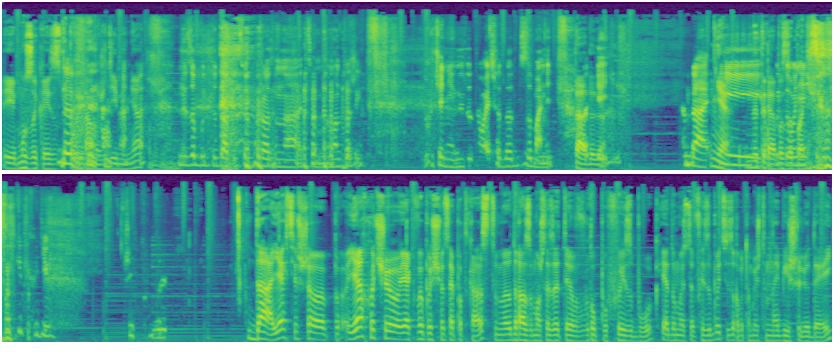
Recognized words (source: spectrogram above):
І музика із програми «Жді мене». Не забудь додати цього разу на цьому на монтажі. Хоча ні, не додавай, що забанять. Так, так, так. Ні, не треба забанити. ти хотів щось поговорити. Да, я хотів, що я хочу, як випущу цей подкаст, ви одразу можете зайти в групу Facebook. Я думаю, це в Фейсбуці зробить, тому що там найбільше людей.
